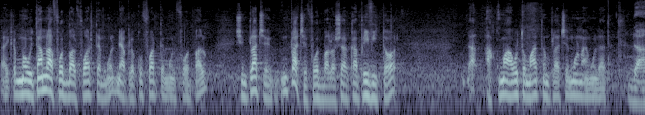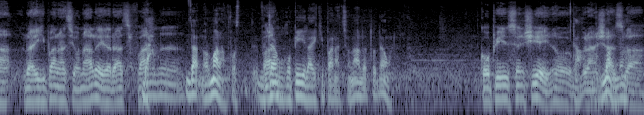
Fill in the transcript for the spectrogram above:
Adică mă uitam la fotbal foarte mult, mi-a plăcut foarte mult fotbalul și îmi place, îmi place fotbalul așa ca privitor. Dar acum automat îmi place mult mai mult de atât. Da, la echipa națională erați fan, da. Da, normal am fost. Mergeam cu copiii la echipa națională totdeauna. copiii sunt și ei, nu Da, branșați normal, la...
